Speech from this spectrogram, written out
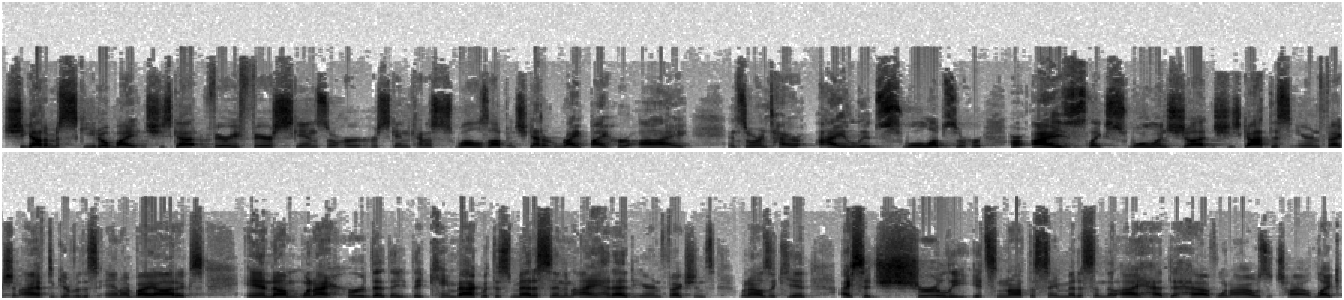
she got a mosquito bite, and she's got very fair skin, so her, her skin kind of swells up, and she got it right by her eye, and so her entire eyelid swole up, so her, her eyes like swollen shut, and she's got this ear infection. I have to give her this antibiotics. And um, when I heard that they, they came back with this medicine, and I had had ear infections when I was a kid, I said, surely it's not the same medicine that I had to have when I was a child. Like,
